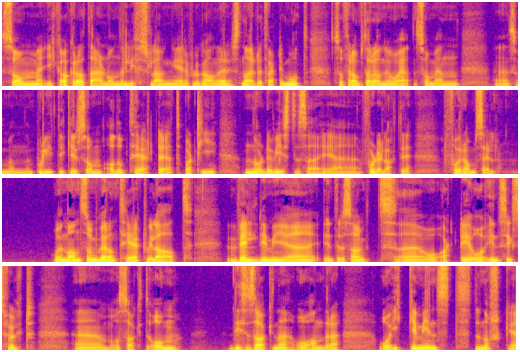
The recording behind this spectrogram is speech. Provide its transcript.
som ikke akkurat er noen livslang republikaner, snarere tvert imot, så framstår han jo som en Eh, som en politiker som adopterte et parti når det viste seg eh, fordelaktig for ham selv. Og en mann som garantert ville ha hatt veldig mye interessant eh, og artig og innsiktsfullt og sagt om disse sakene og andre, og ikke minst det norske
